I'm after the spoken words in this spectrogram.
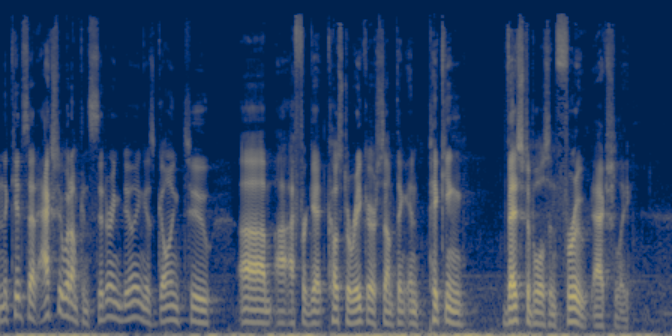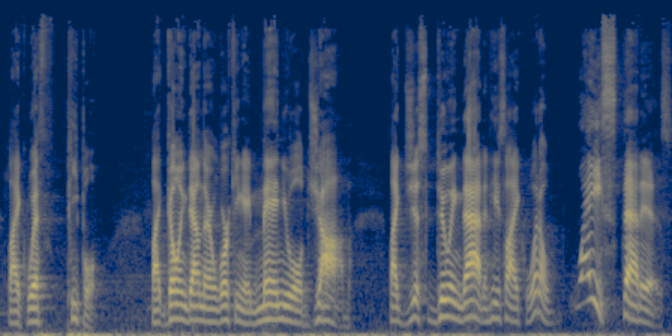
And the kid said, Actually, what I'm considering doing is going to, um, I forget, Costa Rica or something, and picking vegetables and fruit, actually, like with people, like going down there and working a manual job, like just doing that. And he's like, what a waste that is.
